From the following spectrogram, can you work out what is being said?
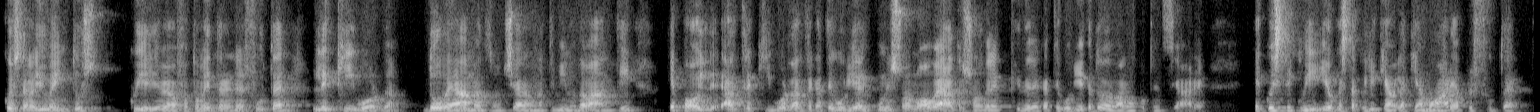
Questa è la Juventus, Qui gli abbiamo fatto mettere nel footer le keyword dove Amazon c'era un attimino davanti e poi le altre keyword, altre categorie, alcune sono nuove, altre sono delle, delle categorie che dovevamo potenziare. E questi qui, io questa qui chiamo, la chiamo area pre-footer,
